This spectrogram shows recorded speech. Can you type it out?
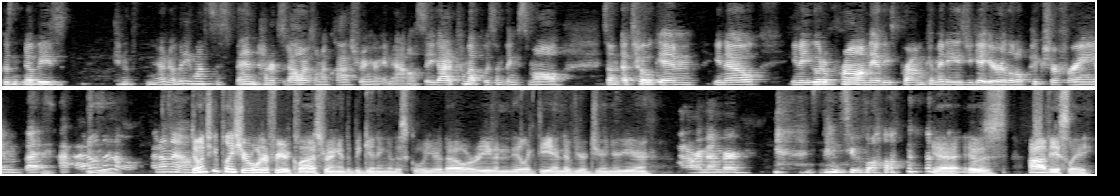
because nobody's you know nobody wants to spend hundreds of dollars on a class ring right now. So you got to come up with something small, some a token. You know, you know, you go to prom. They have these prom committees. You get your little picture frame, but I, I don't know. I don't know. Don't you place your order for your class ring at the beginning of the school year though, or even the, like the end of your junior year? I don't remember. it's been too long. yeah, it was obviously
